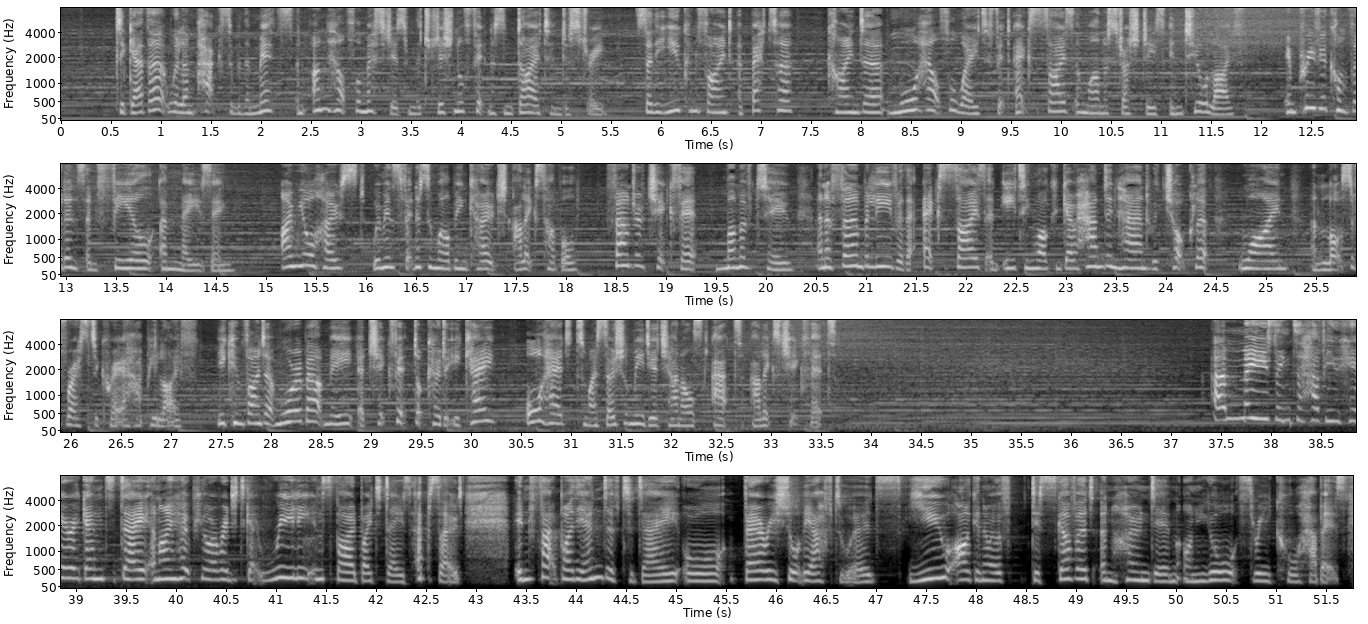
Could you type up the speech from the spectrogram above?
Together, we'll unpack some of the myths and unhelpful messages from the traditional fitness and diet industry so that you can find a better, kinder, more helpful way to fit exercise and wellness strategies into your life Improve your confidence and feel amazing. I'm your host, women's fitness and wellbeing coach Alix Hubble, founder of ChickFit, mum of two, and a firm believer that exercise and eating well can go hand in hand with chocolate, wine, and lots of rest to create a happy life. You can find out more about me at chickfit.co.uk or head to my social media channels at Alix Chickfit. Amazing to have you here again today, and I hope you are ready to get really inspired by today's episode. In fact, by the end of today, or very shortly afterwards, you are going to have discovered and honed in on your three core habits.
